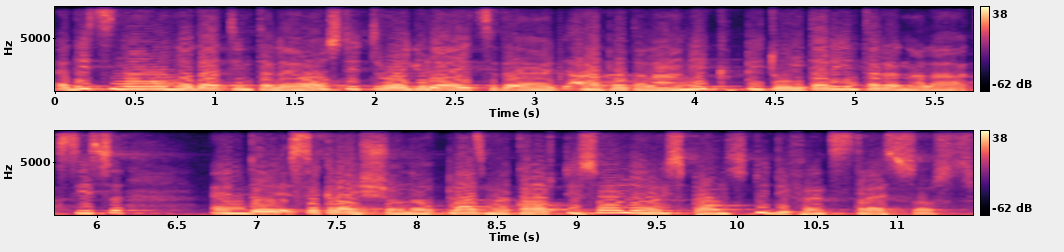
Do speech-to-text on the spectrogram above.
And it's known that in teleosts it regulates the hypothalamic, pituitary, interrenal axis, and the secretion of plasma cortisol in response to different stressors.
